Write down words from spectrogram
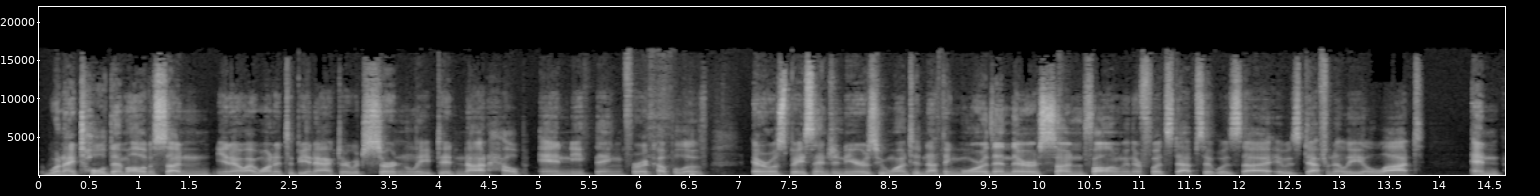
when I told them all of a sudden, you know, I wanted to be an actor, which certainly did not help anything for a couple of aerospace engineers who wanted nothing more than their son following in their footsteps. It was, uh, it was definitely a lot. And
